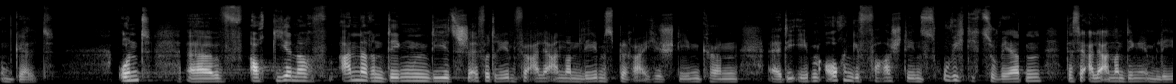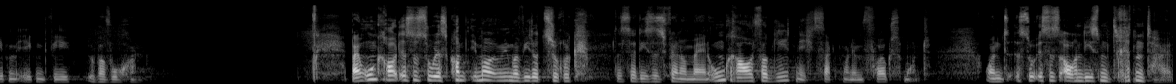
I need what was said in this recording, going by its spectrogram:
um Geld. Und äh, auch Gier nach anderen Dingen, die jetzt stellvertretend für alle anderen Lebensbereiche stehen können, äh, die eben auch in Gefahr stehen, so wichtig zu werden, dass sie alle anderen Dinge im Leben irgendwie überwuchern. Beim Unkraut ist es so, es kommt immer und immer wieder zurück. Das ist ja dieses Phänomen. Unkraut vergeht nicht, sagt man im Volksmund. Und so ist es auch in diesem dritten Teil.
